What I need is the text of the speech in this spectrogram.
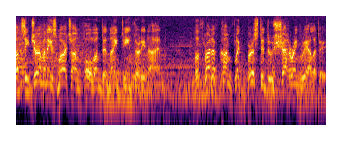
Nazi Germany's march on Poland in 1939, the threat of conflict burst into shattering reality.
